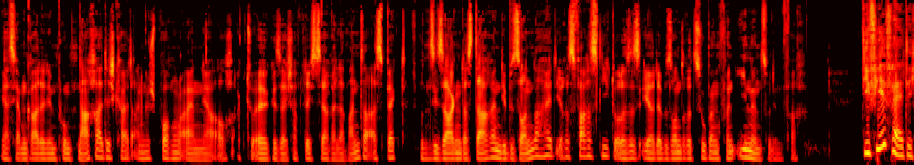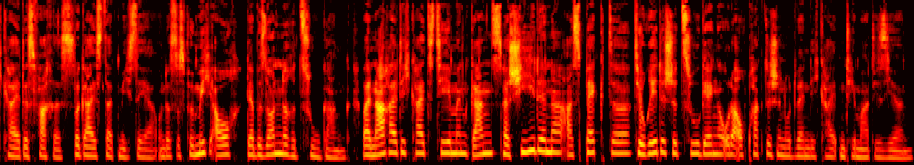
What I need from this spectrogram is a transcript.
Ja, Sie haben gerade den Punkt Nachhaltigkeit angesprochen, ein ja auch aktuell gesellschaftlich sehr relevanter Aspekt. Würden Sie sagen, dass darin die Besonderheit Ihres Faches liegt oder ist es eher der besondere Zugang von Ihnen zu dem Fach? Die Vielfältigkeit des Faches begeistert mich sehr und das ist für mich auch der besondere Zugang, weil Nachhaltigkeitsthemen ganz verschiedene Aspekte, theoretische Zugänge oder auch praktische Notwendigkeiten thematisieren.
